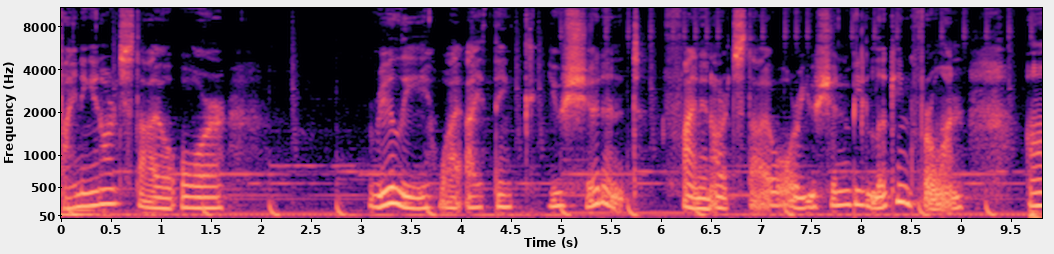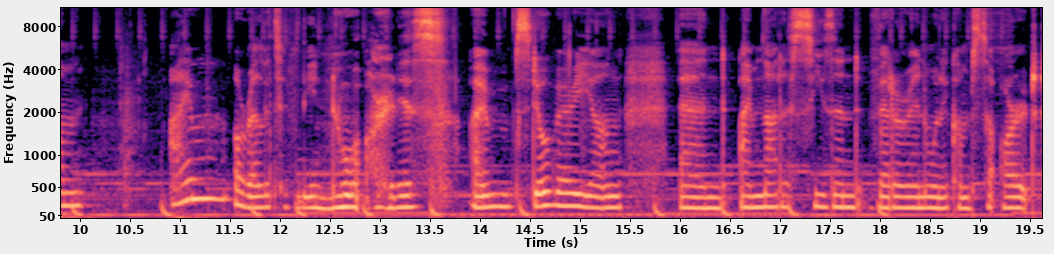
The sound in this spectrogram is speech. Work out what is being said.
finding an art style or really why I think you shouldn't find an art style or you shouldn't be looking for one. Um, I'm a relatively new artist. I'm still very young and I'm not a seasoned veteran when it comes to art.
